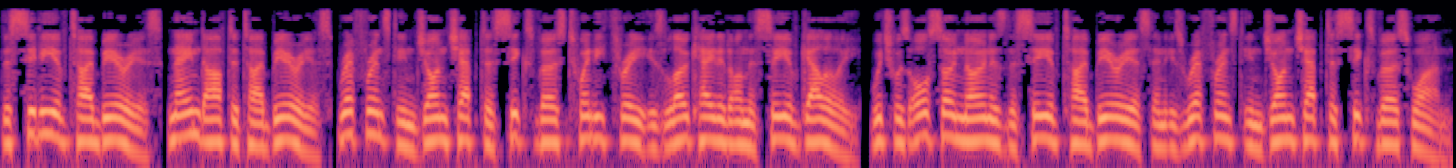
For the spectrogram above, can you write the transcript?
The city of Tiberias named after Tiberius referenced in John chapter 6 verse 23 is located on the Sea of Galilee, which was also known as the Sea of Tiberias and is referenced in John chapter 6 verse 1.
